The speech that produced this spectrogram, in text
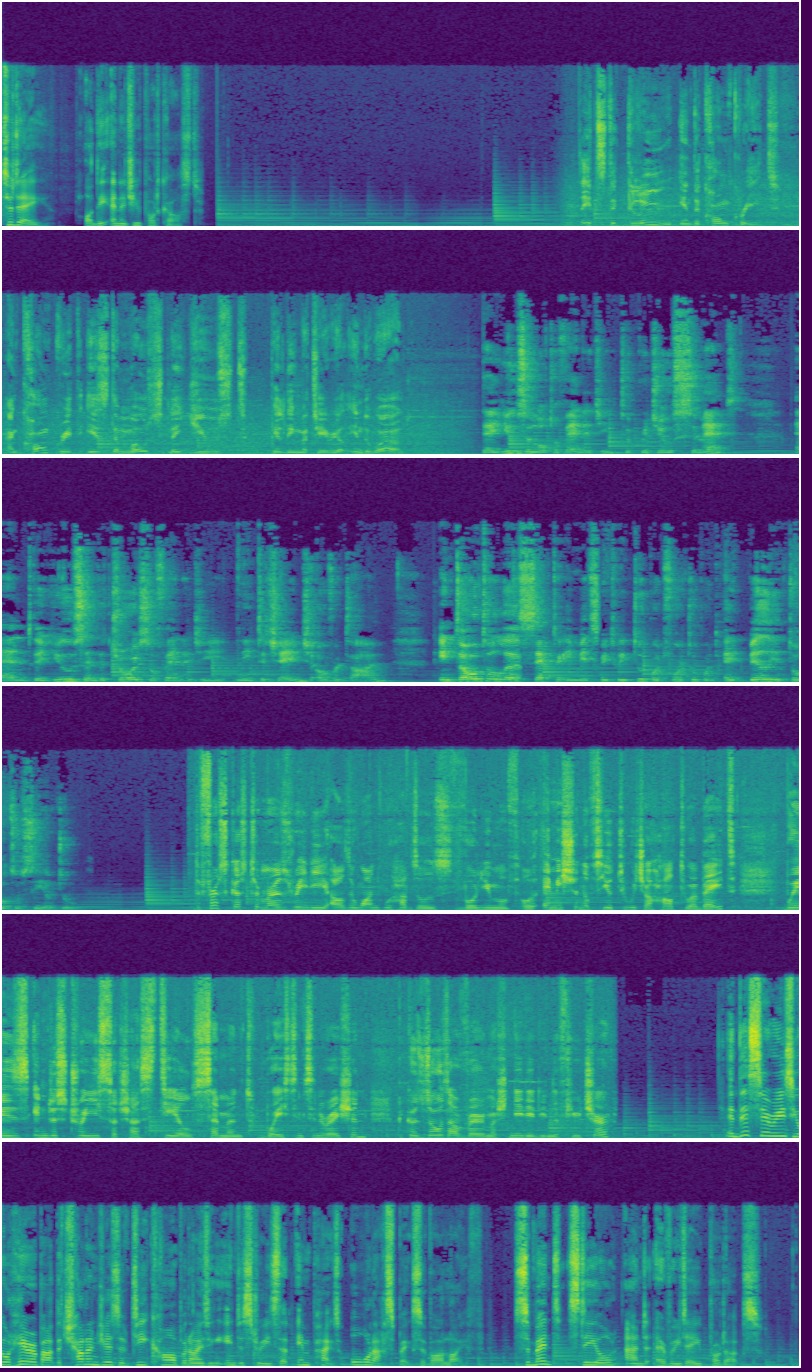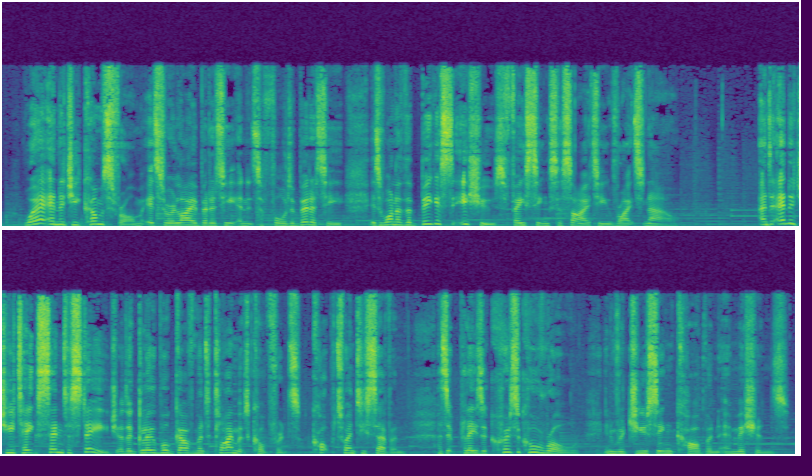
Today on the Energy Podcast. It's the glue in the concrete, and concrete is the mostly used building material in the world. They use a lot of energy to produce cement, and the use and the choice of energy need to change over time. In total, the sector emits between 2.4 and 2.8 billion tons of CO2. The first customers really are the ones who have those volume of or emission of CO2 which are hard to abate with industries such as steel, cement, waste incineration because those are very much needed in the future. In this series, you'll hear about the challenges of decarbonising industries that impact all aspects of our life cement, steel, and everyday products. Where energy comes from, its reliability and its affordability is one of the biggest issues facing society right now. And energy takes centre stage at the Global Government Climate Conference, COP27, as it plays a critical role in reducing carbon emissions.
